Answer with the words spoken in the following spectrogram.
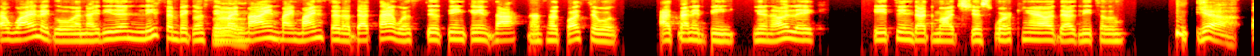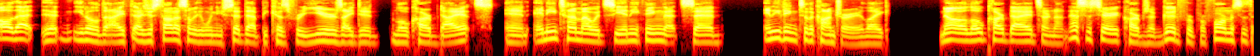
a while ago and I didn't listen because in my mind, my mindset at that time was still thinking that that's not possible. How can it be? You know, like eating that much, just working out that little. Yeah. Oh, that, you know, I, I just thought of something when you said that because for years I did low carb diets. And anytime I would see anything that said anything to the contrary, like, no, low carb diets are not necessary, carbs are good for performances,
